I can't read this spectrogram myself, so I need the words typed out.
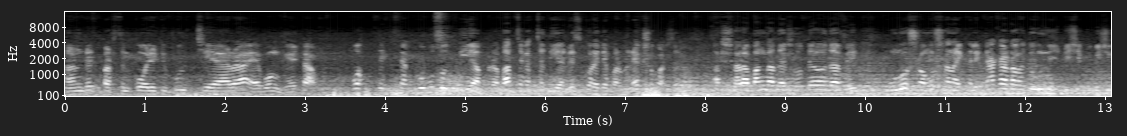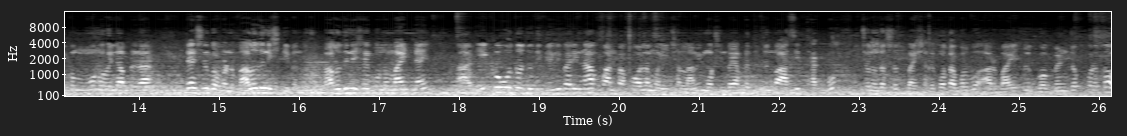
হান্ড্রেড পার্সেন্ট কোয়ালিটিফুল চেহারা এবং গেট প্রত্যেকটা কবুতর দিয়ে আপনারা বাচ্চা কাচ্চা দিয়ে রেস করাইতে পারবেন একশো পার্সেন্ট আর সারা বাংলাদেশও দেওয়া যাবে। কোনো সমস্যা নাই। খালি টাকাটা হয়তো উনিশ, বিশ একটু বেশি কম মনে হইলে আপনারা টেনশন করবেন ভালো জিনিস নেবেন ভালো জিনিসের কোনো মাইন্ড নাই। আর এই কবুতর যদি ডেলিভারি না পান বা প্রবলেম হয় ইনশাল্লাহ আমি মসিন ভাই আপনাদের জন্য আসি, থাকব। চলুন দর্শক, ভাইয়ের সাথে কথা বলব। আর ভাই আসলে গভর্নমেন্ট জব করে তো,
